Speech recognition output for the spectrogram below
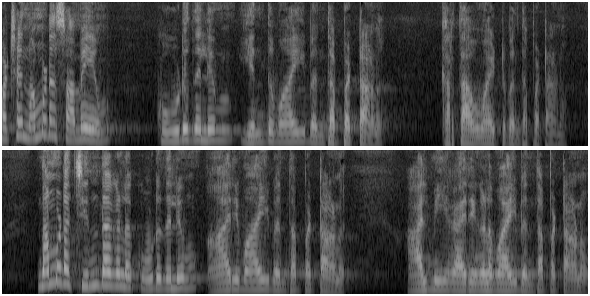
പക്ഷേ നമ്മുടെ സമയം കൂടുതലും എന്തുമായി ബന്ധപ്പെട്ടാണ്? കർത്താവുമായിട്ട് ബന്ധപ്പെട്ടാണോ? നമ്മുടെ ചിന്തകൾ കൂടുതലും ആരുമായി ബന്ധപ്പെട്ടാണ്? ആത്മീയ കാര്യങ്ങളുമായി ബന്ധപ്പെട്ടാണോ?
